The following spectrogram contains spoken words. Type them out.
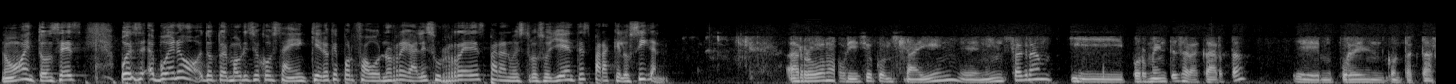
¿No? Entonces, pues bueno, doctor Mauricio Costaín, quiero que por favor nos regale sus redes para nuestros oyentes para que lo sigan. Arroba Mauricio Constaín en Instagram y por Mentes a la Carta eh, me pueden contactar.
